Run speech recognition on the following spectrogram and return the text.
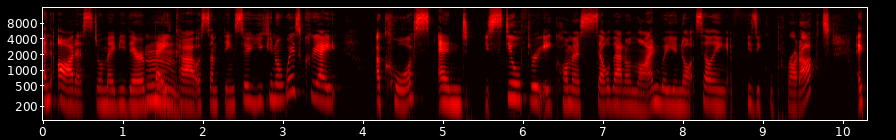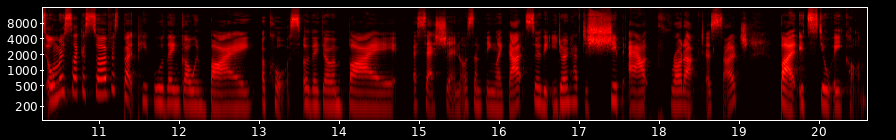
an artist or maybe they're a Mm. baker or something. So you can always create a course and you still through e-commerce sell that online where you're not selling a physical product. It's almost like a service, but people then go and buy a course or they go and buy a session or something like that so that you don't have to ship out product as such, but it's still e-com.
